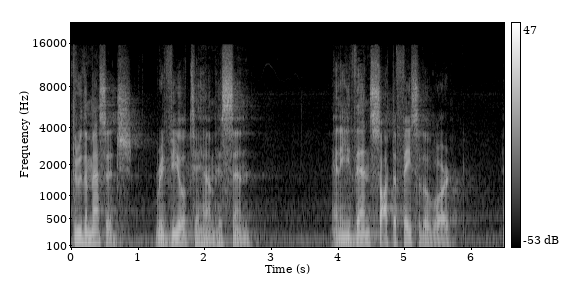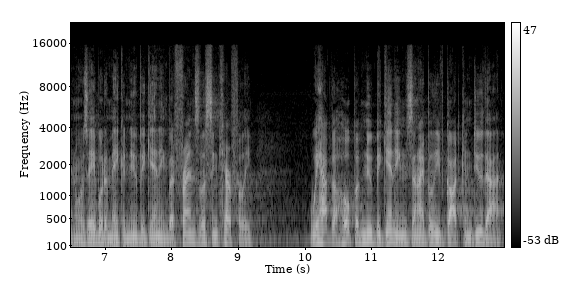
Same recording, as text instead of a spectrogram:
through the message, revealed to him his sin. And he then sought the face of the Lord and was able to make a new beginning. But, friends, listen carefully. We have the hope of new beginnings, and I believe God can do that.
